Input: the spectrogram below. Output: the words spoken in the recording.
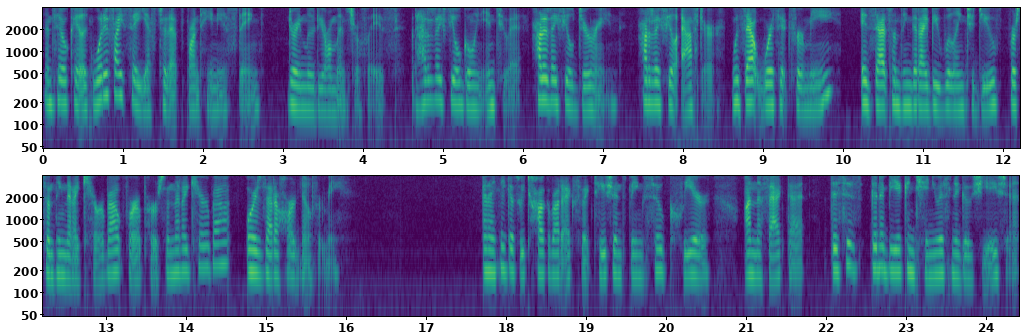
and say, okay, like what if I say yes to that spontaneous thing during luteal menstrual phase? But How did I feel going into it? How did I feel during? How did I feel after? Was that worth it for me? Is that something that I'd be willing to do for something that I care about, for a person that I care about? Or is that a hard no for me? And I think as we talk about expectations, being so clear on the fact that this is going to be a continuous negotiation.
